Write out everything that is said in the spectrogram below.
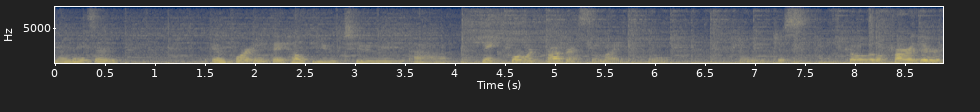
Memories are important. They help you to uh, make forward progress in life and, and just go a little farther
